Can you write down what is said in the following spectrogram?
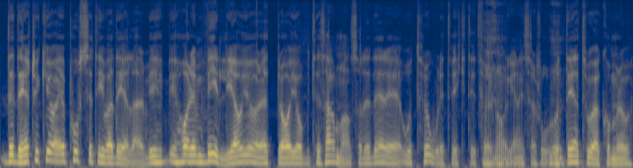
det där tycker jag är positiva delar. Vi, vi har en vilja att göra ett bra jobb tillsammans och det där är otroligt viktigt för en mm. organisation. Och mm. det tror jag kommer att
